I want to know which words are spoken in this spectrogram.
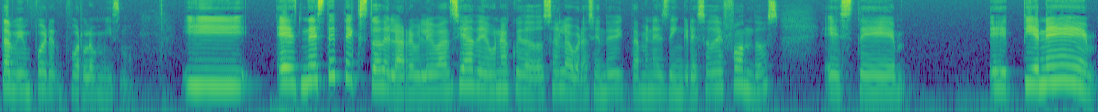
también por, por lo mismo. Y en este texto de la relevancia de una cuidadosa elaboración de dictámenes de ingreso de fondos este eh, tiene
